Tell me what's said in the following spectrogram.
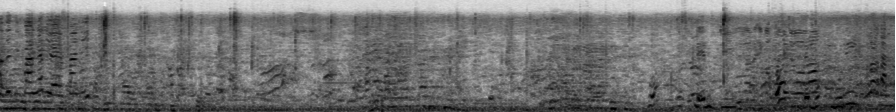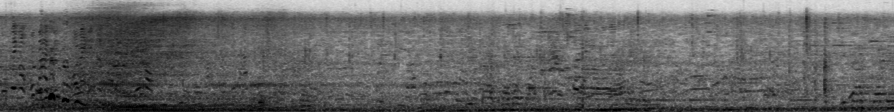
Ada timbangan ya, es manis. Oh, Dendi. Oh, Buri. Tengok, Ayo,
